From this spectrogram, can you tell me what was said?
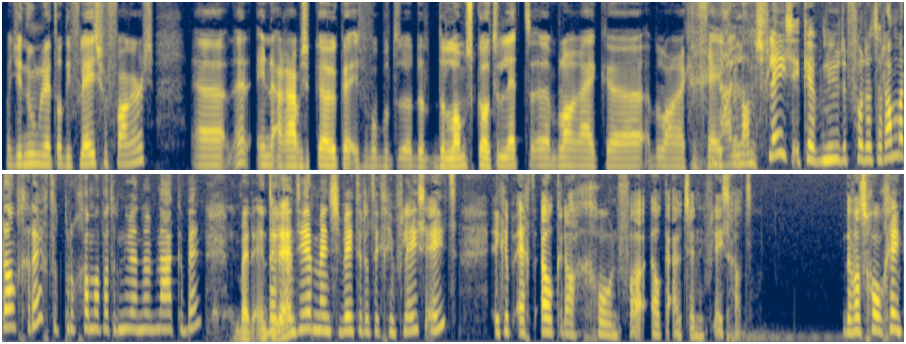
Want je noemde net al die vleesvervangers. Uh, in de Arabische keuken is bijvoorbeeld eh, de, de lamskotelet een belangrijk, uh, belangrijk gegeven. Nou, lamsvlees. Ik heb nu de, voor het Ramadan gerecht, het programma wat ik nu aan het maken ben. Bij de NTR? Bij de NTR. Mensen weten dat ik geen vlees eet. Ik heb echt elke dag gewoon voor elke uitzending vlees gehad. Er was gewoon geen.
